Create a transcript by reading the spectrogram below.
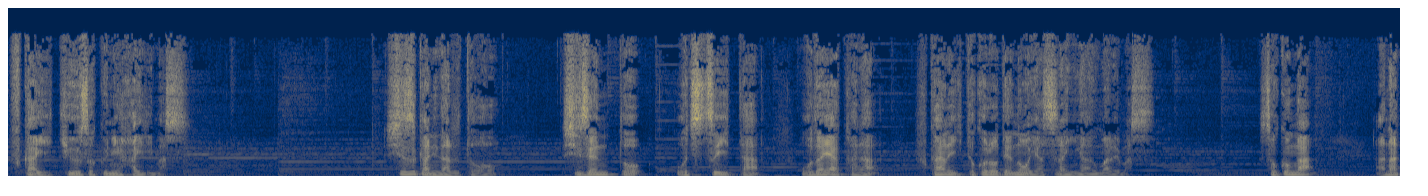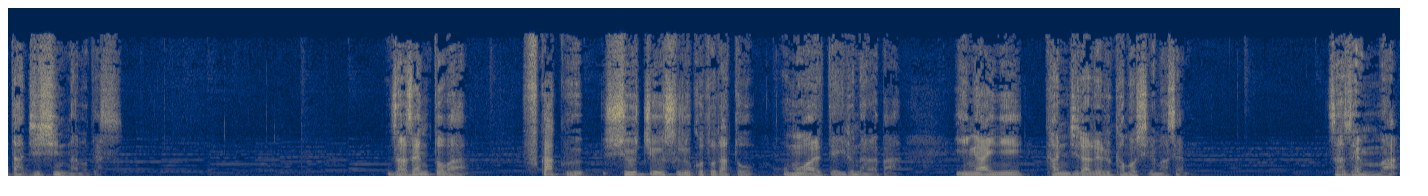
深い休息に入ります。静かになると自然と落ち着いた穏やかな深いところでの安らぎが生まれます。そこがあなた自身なのです。座禅とは深く集中することだと思われているならば意外に感じられるかもしれません。座禅は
